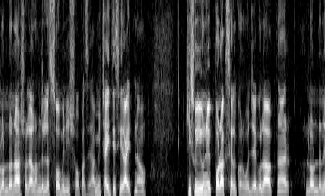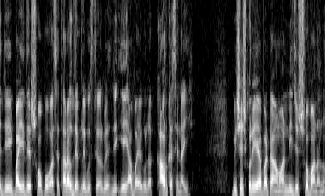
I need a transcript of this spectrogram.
লন্ডন আসলে আলহামদুলিল্লাহ সব মিনি শপ আছে। আমি চাইতেছি রাইট নাও কিছু ইউনিক প্রোডাক্ট সেল করব, যেগুলো আপনার লন্ডনে যেই বাইদের শপও আছে, তারাও দেখলে বুঝতে পারবে যে এই আবায়াগুলো কারোর কাছে নাই। বিশেষ করে এই আবাটা আমার নিজস্ব বানানো।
